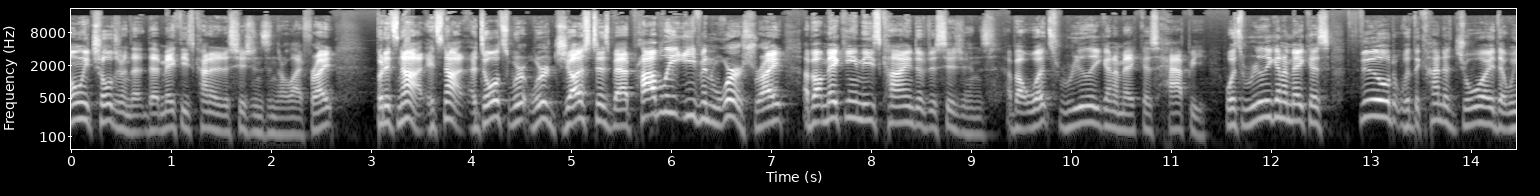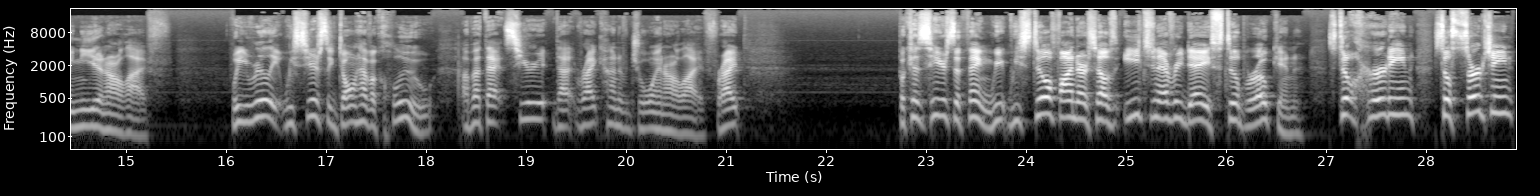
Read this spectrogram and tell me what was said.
only children that, that make these kind of decisions in their life, right? But it's not. It's not. Adults, we're, we're just as bad, probably even worse, right? About making these kind of decisions, about what's really going to make us happy, what's really going to make us filled with the kind of joy that we need in our life. We really, we seriously don't have a clue about that, seri- that right kind of joy in our life, right? Because here's the thing we, we still find ourselves each and every day still broken, still hurting, still searching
